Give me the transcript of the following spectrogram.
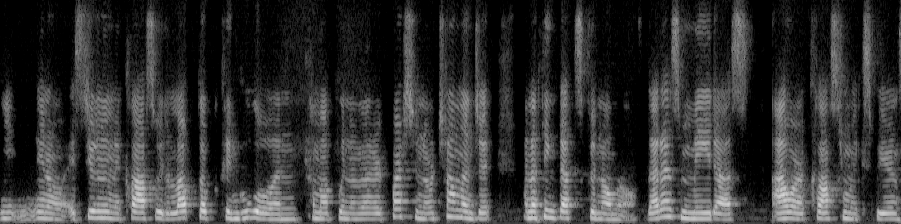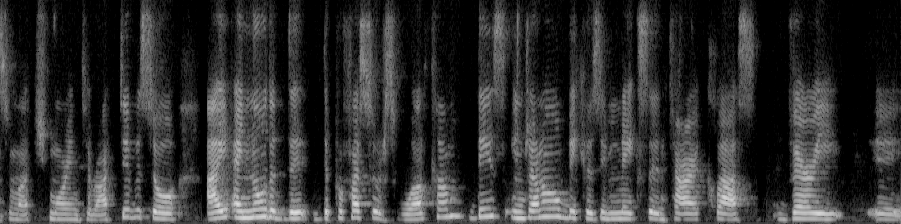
you, you, know a student in a class with a laptop can google and come up with another question or challenge it and i think that's phenomenal that has made us our classroom experience much more interactive so i, I know that the, the professors welcome this in general because it makes the entire class very uh,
